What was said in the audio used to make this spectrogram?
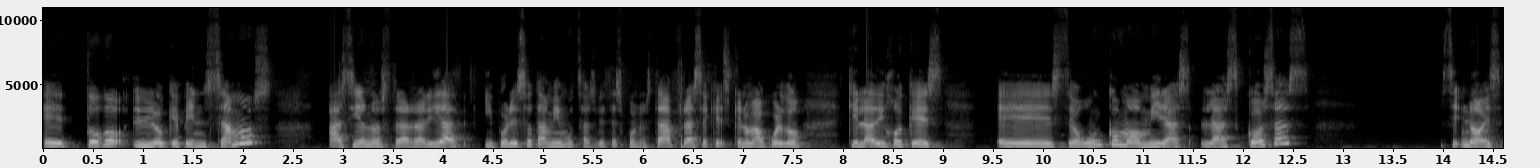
eh, todo lo que pensamos, así es nuestra realidad. Y por eso también muchas veces, bueno, esta frase que es que no me acuerdo quién la dijo, que es, eh, según como miras las cosas, no, es,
